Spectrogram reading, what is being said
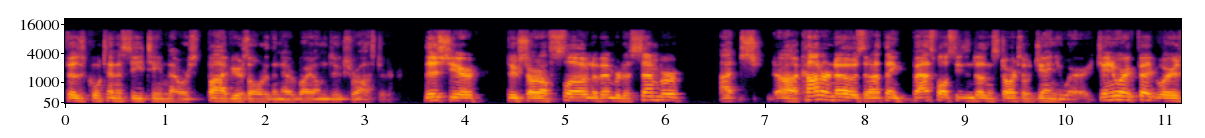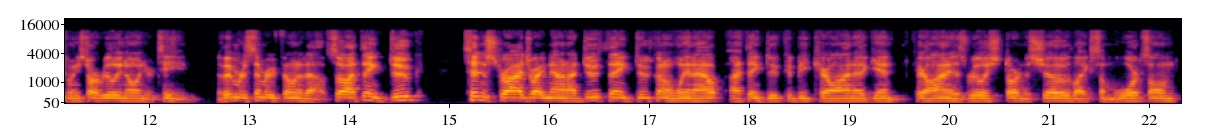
physical Tennessee team that was five years older than everybody on Duke's roster. This year, Duke started off slow, November, December. I, uh, Conor knows that I think basketball season doesn't start till January. January, February is when you start really knowing your team. November, December, you're filling it out. So I think Duke is hitting strides right now, and I do think Duke's going to win out. I think Duke could beat Carolina again. Carolina is really starting to show like some warts on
